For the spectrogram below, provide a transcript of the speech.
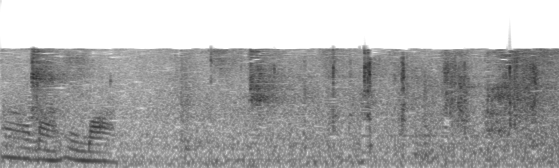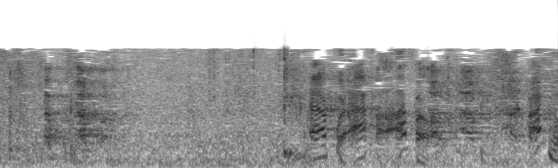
ห้าบาทอุบาท apple, apple, apple,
